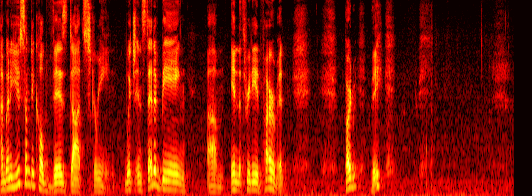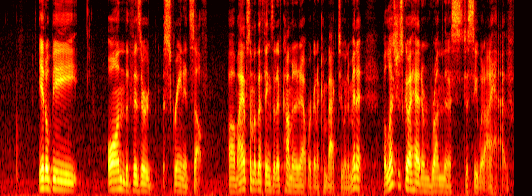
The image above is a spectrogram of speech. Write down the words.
I'm going to use something called viz.screen, which instead of being um, in the 3D environment, pardon me, it'll be on the Vizard screen itself. Um, I have some other things that I've commented out we're going to come back to in a minute, but let's just go ahead and run this to see what I have.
